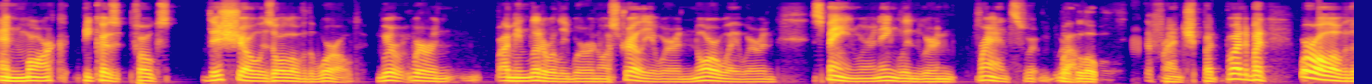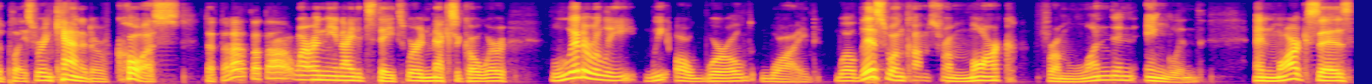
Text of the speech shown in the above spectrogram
And Mark, because folks, this show is all over the world. We're we're in I mean literally we're in Australia, we're in Norway, we're in Spain, we're in England, we're in France, we're, We're well, global. the French, but but but we're all over the place. We're in Canada, of course. Da, da, da. We're in the United States. We're in Mexico. We're literally we are worldwide. Well, this one comes from Mark from London, England, and Mark says,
